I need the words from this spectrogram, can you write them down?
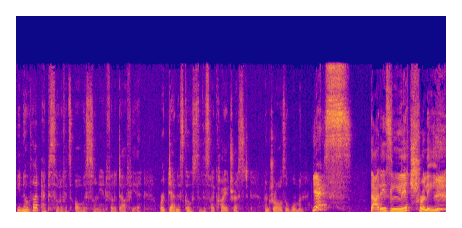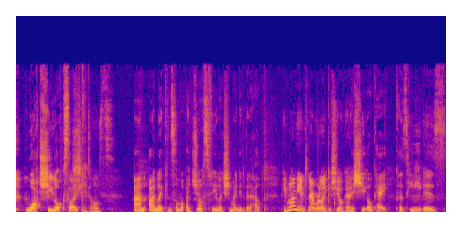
You know that episode of It's Always Sunny in Philadelphia where Dennis goes to the psychiatrist and draws a woman? Yes! That is literally what she looks like. She does. And I'm like, can someone? I just feel like she might need a bit of help. People on the internet were like, is she okay? Is she okay? Because he is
